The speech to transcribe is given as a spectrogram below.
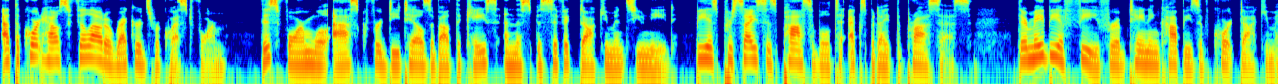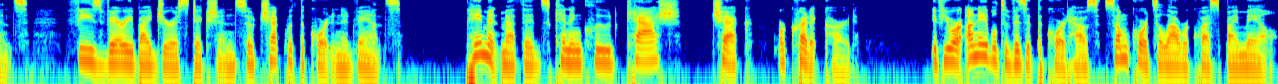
At the courthouse, fill out a records request form. This form will ask for details about the case and the specific documents you need. Be as precise as possible to expedite the process. There may be a fee for obtaining copies of court documents. Fees vary by jurisdiction, so check with the court in advance. Payment methods can include cash, check, or credit card. If you are unable to visit the courthouse, some courts allow requests by mail.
